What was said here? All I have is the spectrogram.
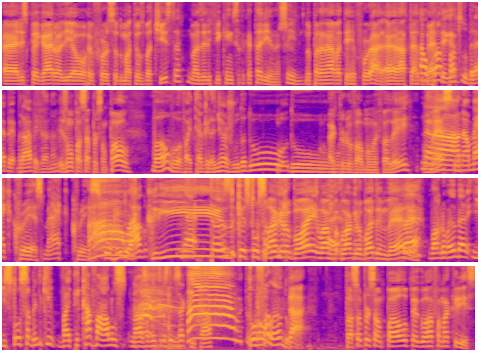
É, eles pegaram ali o reforço do Matheus Batista, mas ele fica em Santa Catarina. Sim. No Paraná vai ter reforço. Ah, é a terra É do o próprio Bétega. prato do Brebe, Brabega, né? Eles vão passar por São Paulo? Vão, vai ter a grande ajuda do. do... Arthur Duval, mamãe falei. o Não, mestre. não, Mac Chris, Mac Chris, Ah, o rei do o agro. Macris! Né, Tanto que eu estou sabendo. O agroboy, o, ag- É. o agroboy do MBL? É, o agroboy do BR. E estou sabendo que vai ter cavalos nas aventuras deles aqui, tá? Ah, muito Tô bom. falando. Tá. Passou por São Paulo, pegou o Rafa Macris.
